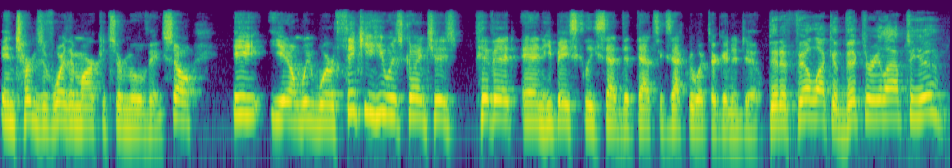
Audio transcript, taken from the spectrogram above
in terms of where the markets are moving. So he, you know, we were thinking he was going to pivot, and he basically said that that's exactly what they're going to do. Did it feel like a victory lap to you?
